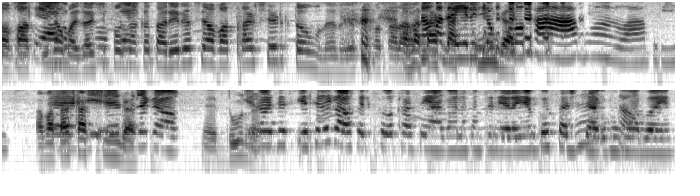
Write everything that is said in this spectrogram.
Eu Avatar. tinha Não, mas aí se fosse na. Cantareira ia ser Avatar Sertão, né? Não ia ser Avatar Água. Avatar não, mas daí eles iam colocar água lá, por isso. Avatar é, Ia Caatinga. ser legal. É, Ia, Duna. não, ia, ia ser legal se eles colocassem água na cantareira. Eu gostar de ter É, água pra então. tomar banho.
